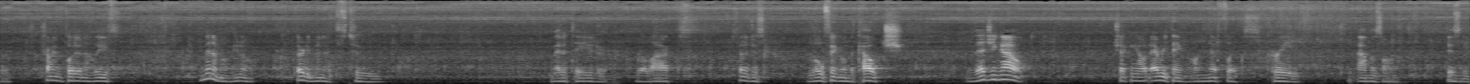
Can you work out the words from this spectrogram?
but try and put in at least minimum, you know, 30 minutes to meditate or relax instead of just loafing on the couch, vegging out, checking out everything on Netflix, Crave. Amazon, Disney.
